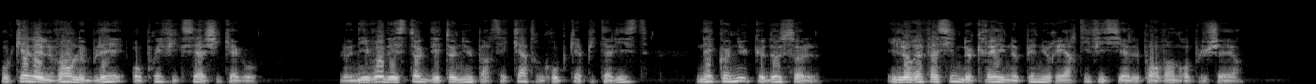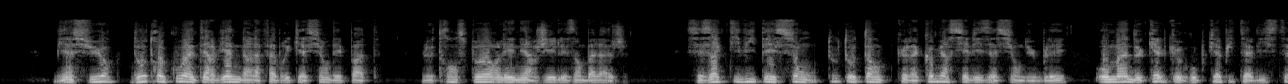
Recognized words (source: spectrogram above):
auxquels elle vend le blé au prix fixé à Chicago. Le niveau des stocks détenus par ces quatre groupes capitalistes n'est connu que d'eux seuls. Il leur est facile de créer une pénurie artificielle pour vendre plus cher. Bien sûr, d'autres coûts interviennent dans la fabrication des pâtes, le transport, l'énergie, les emballages. Ces activités sont, tout autant que la commercialisation du blé, aux mains de quelques groupes capitalistes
